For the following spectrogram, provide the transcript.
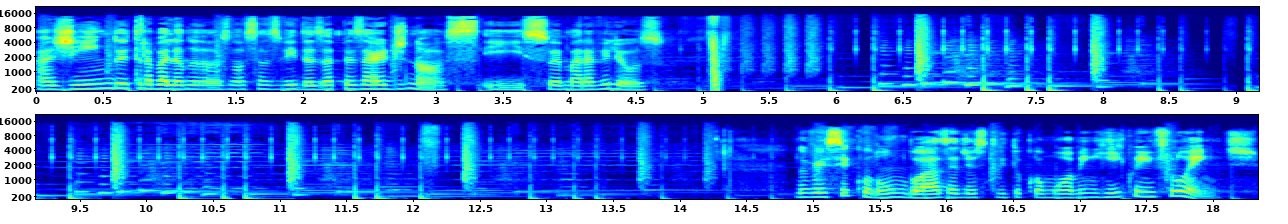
agindo e trabalhando nas nossas vidas apesar de nós, e isso é maravilhoso. No versículo 1, Boaz é descrito como homem rico e influente.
